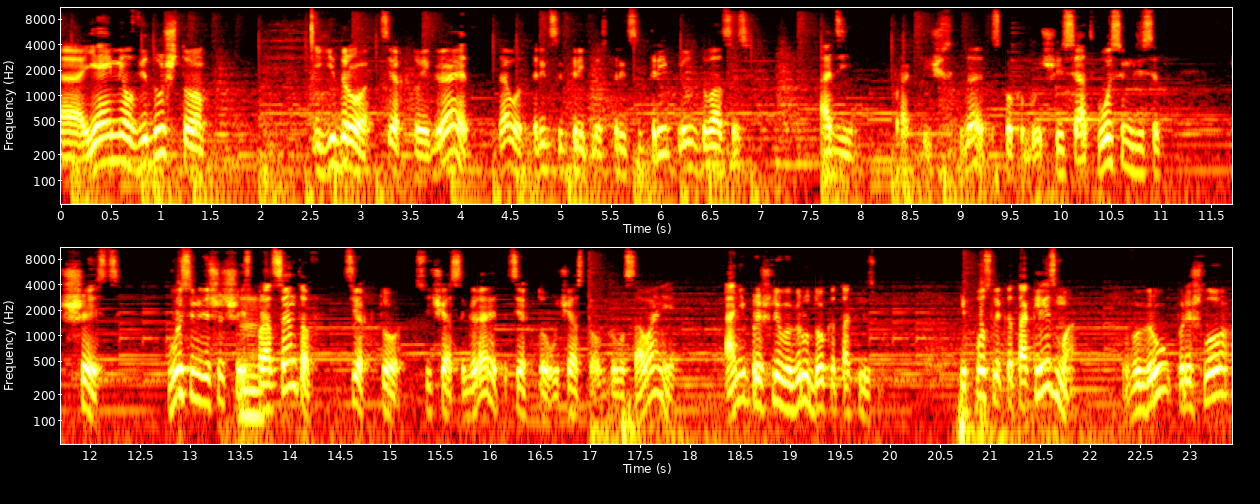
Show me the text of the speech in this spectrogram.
Э, Я имел в виду, что ядро тех, кто играет, да, вот 33 плюс 33 плюс 21 практически, да, это сколько будет? 60, 86. 86% тех, кто сейчас играет, и тех, кто участвовал в голосовании, они пришли в игру до катаклизма. И после катаклизма в игру пришло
